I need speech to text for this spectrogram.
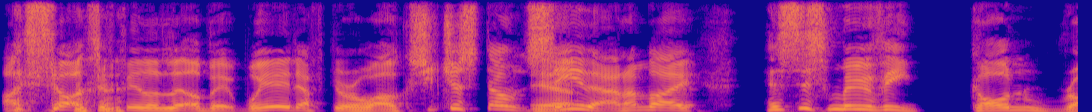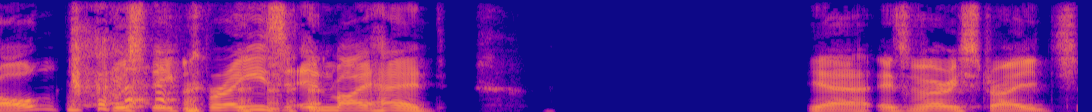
I started to feel a little bit weird after a while because you just don't see Yeah. that. And I'm like, has this movie gone wrong? Was the phrase in my head. Yeah, it's very strange.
